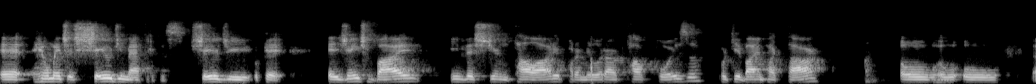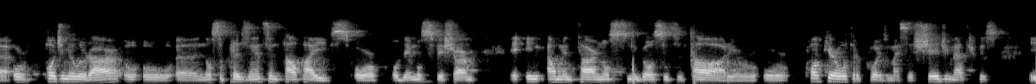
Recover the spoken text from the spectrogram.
é realmente é cheio de métricas, cheio de, ok, a gente vai investir em tal área para melhorar tal coisa, porque vai impactar ou, ou, ou, uh, ou pode melhorar ou, uh, nossa presença em tal país, ou podemos fechar, aumentar nossos negócios em tal área, ou, ou, qualquer outra coisa, mas é cheio de métricas e,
